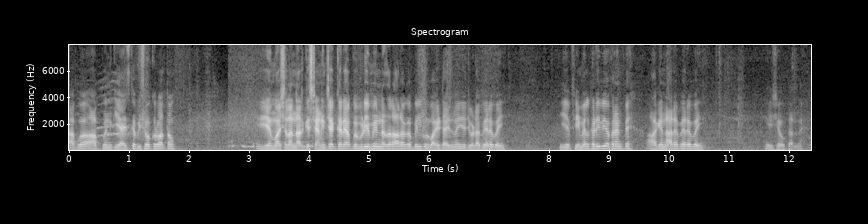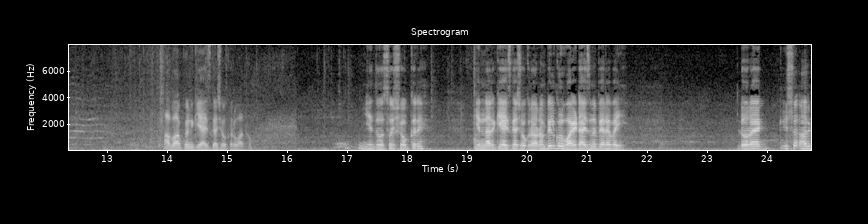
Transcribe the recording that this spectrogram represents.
आपको आपको इनकी आइज़ का भी शो करवाता हूँ। ये माशाल्लाह, नर की स्टैंडिंग चेक करें, आपको वीडियो में नज़र आ रहा होगा, बिल्कुल वाइट आइज़ में ये जोड़ा प्यारे भाई। ये फीमेल खड़ी हुई है फ्रंट पे। आगे नारे प्यारे भाई। ये शो कर लें अब आपको इनकी आइज़ का शो करवाता हूँ। ये दोस्तों शो करें। ये नर की आइज़ का शो करवा रहा हूँ। बिल्कुल वाइट आइज़ में प्यारे भाई। डोरा इस हर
